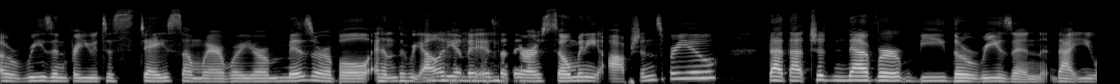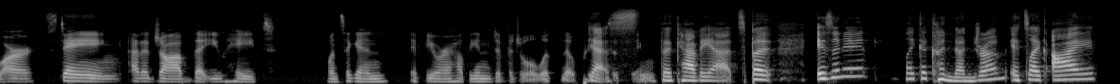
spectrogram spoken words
a reason for you to stay somewhere where you're miserable and the reality of it is Mhm. that there are so many options for you that that should never be the reason that you are staying at a job that you hate once again if you are a healthy individual with no yes, pre-existing the caveats. But isn't it like a conundrum? It's like I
